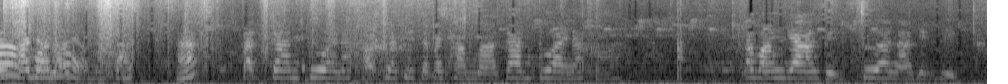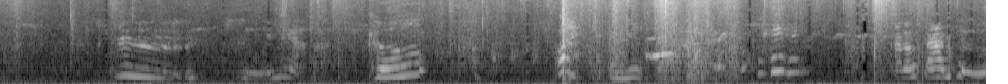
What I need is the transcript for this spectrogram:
นะคะเดี๋ยวเราจะมาตัด ฮะ ตัดก้านกล้วยนะคะ เพื่อที่จะไปทำมาก้านกล้วยนะคะ ระวังยางติดเสื้อนะเด็กๆอืมถือไว้เนี่ย ถึงอ้ยอันนี้ อาต้องการถือ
